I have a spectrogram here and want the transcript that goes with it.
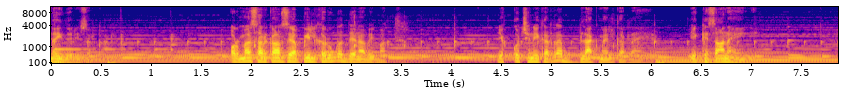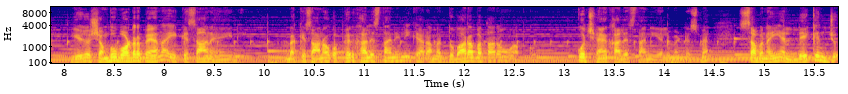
नहीं दे रही सरकार। और मैं सरकार से अपील करूँगा, देना भी मत। ये कुछ नहीं कर रहा है ब्लैकमेल कर रहे हैं। ये किसान है ही नहीं। ये जो शंभू बॉर्डर पे है ना, ये किसान है ही नहीं। मैं किसानों को फिर खालिस्तानी नहीं कह रहा, मैं दोबारा बता रहा हूँ आपको। कुछ हैं खालिस्तानी एलिमेंट इसमें, सब नहीं है, लेकिन जो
